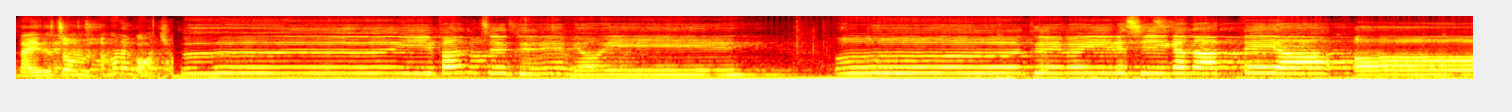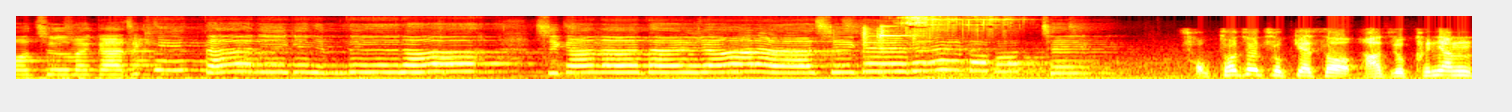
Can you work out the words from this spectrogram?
나 이제 좀 하는 거 같죠? 으, 이번 주 금요일. 우 금요일에 시간 어때요? 어, 주말까지 기다리긴 힘들어. 시간아 달려라. 시계를 더 보채. 속 터져 죽겠어. 아주 그냥.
